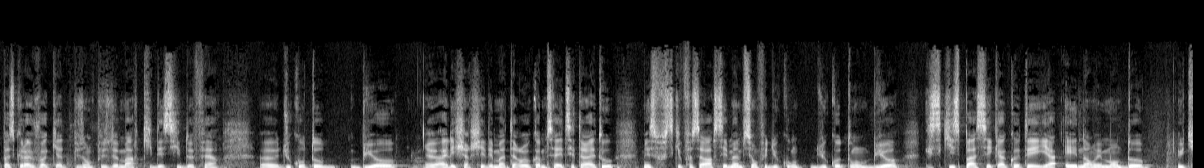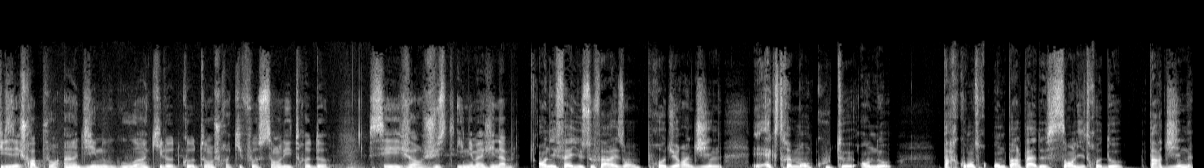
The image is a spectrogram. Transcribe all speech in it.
parce que là, je vois qu'il y a de plus en plus de marques qui décident de faire euh, du coton bio, euh, aller chercher des matériaux comme ça, etc. Et tout. Mais ce qu'il faut savoir, c'est même si on fait du, coton bio, ce qui se passe, c'est qu'à côté, il y a énormément d'eau utilisée. Je crois pour un jean ou, ou un kilo de coton, je crois qu'il faut 100 litres d'eau. C'est genre juste inimaginable. En effet, Youssouf a raison, produire un jean est extrêmement coûteux en eau. Par contre, on ne parle pas de 100 litres d'eau par jean,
